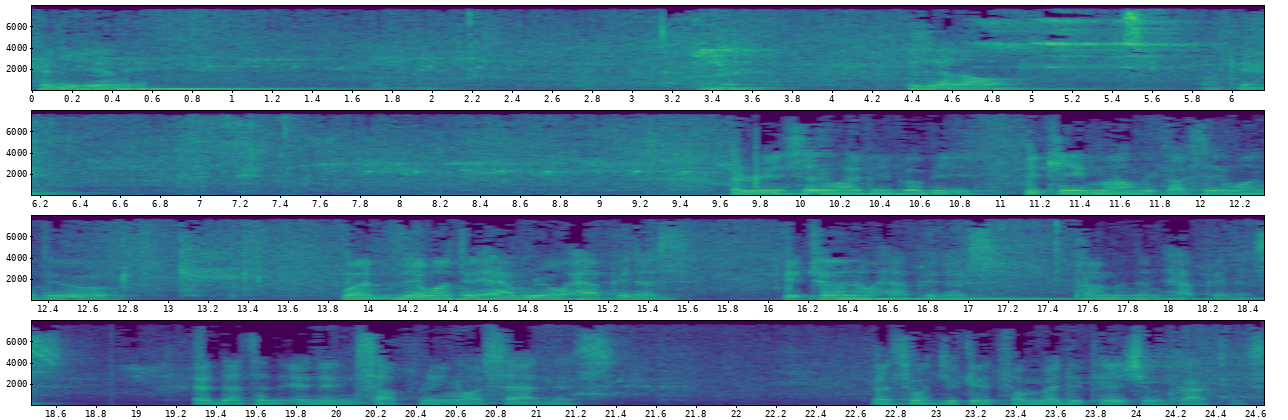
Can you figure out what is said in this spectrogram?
Can you hear me? Is that all? Okay. The reason why people be, became monk because they want to want, they want to have real happiness, eternal happiness, permanent happiness. That doesn't end in suffering or sadness. That's what you get from meditation practice.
